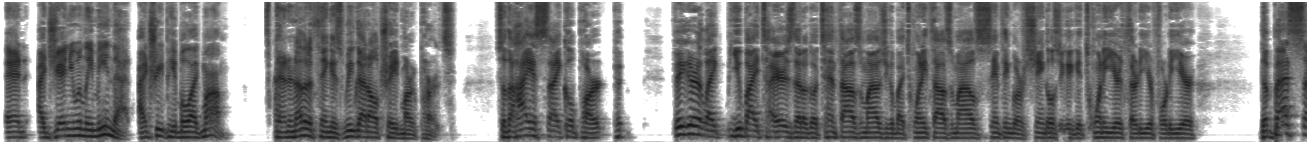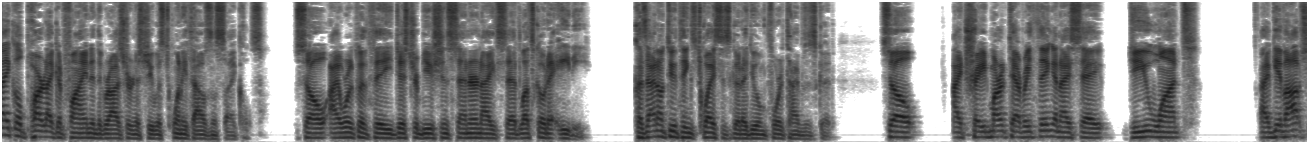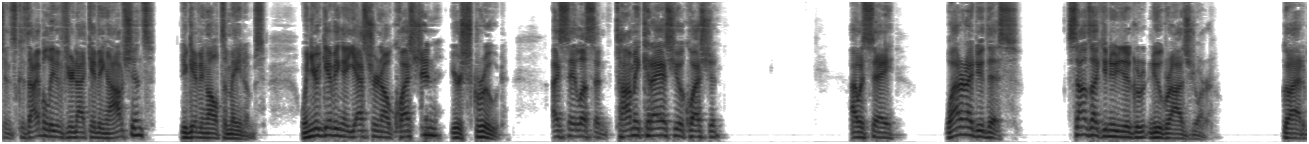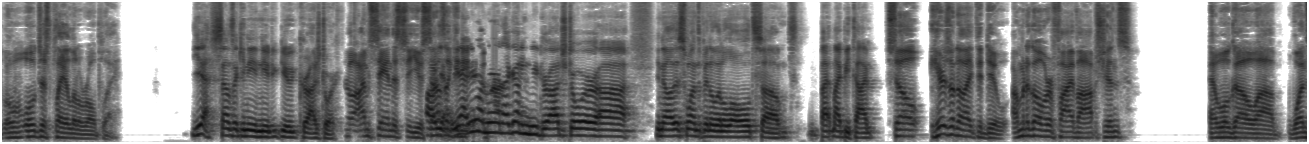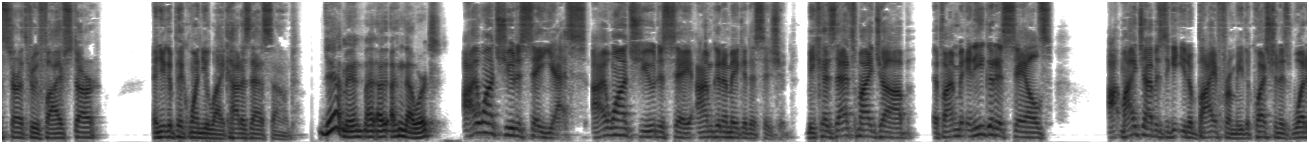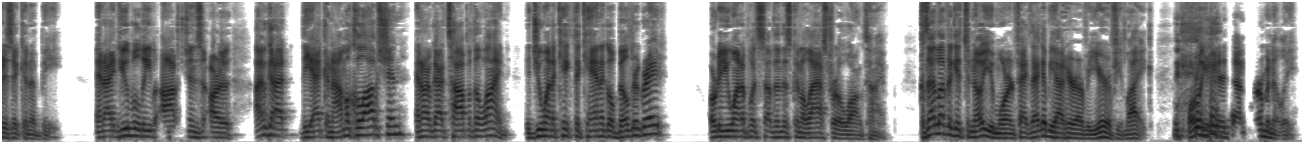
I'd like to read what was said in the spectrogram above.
And I genuinely mean that. I treat people like mom. And another thing is we've got all trademark parts. So the highest cycle part, figure like you buy tires that'll go 10,000 miles. You could buy 20,000 miles. Same thing with shingles. You could get 20 year, 30 year, 40 year. The best cycle part I could find in the garage door industry was 20,000 cycles. So I worked with the distribution center and I said, let's go to 80 because I don't do things twice as good. I do them four times as good. So I trademarked everything and I say, do you want, I give options because I believe if you're not giving options, you're giving ultimatums. When you're giving a yes or no question, you're screwed. I say, listen, Tommy, can I ask you a question? I would say, why don't I do this? Sounds like you need a new garage door. Go ahead. We'll, we'll just play a little role play. Yeah, sounds like you need a new, new garage door. No, I'm saying this to you. Oh, Sounds oh, yeah, like yeah, yeah, man. I got a new garage door. Uh, you know, this one's been a little old, so that might be time. So here's what I like to do. I'm going to go over five options, and we'll go uh, one star through five star, and you can pick one you like. How does that sound? Yeah, man. I, I think that works. I want you to say yes. I want you to say I'm going to make a decision because that's my job. If I'm any good at sales my job is to get you to buy from me. The question is, what is it going to be? And I do believe options are, I've got the economical option and I've got top of the line. Did you want to kick the can and go builder grade? Or do you want to put something that's going to last for a long time? Because I'd love to get to know you more. In fact, I could be out here every year if you'd like, or we can get it done permanently.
